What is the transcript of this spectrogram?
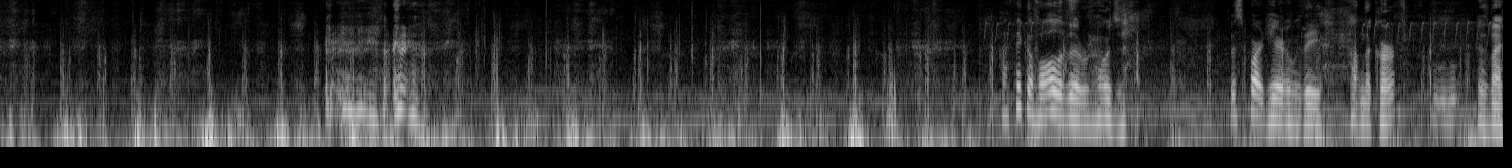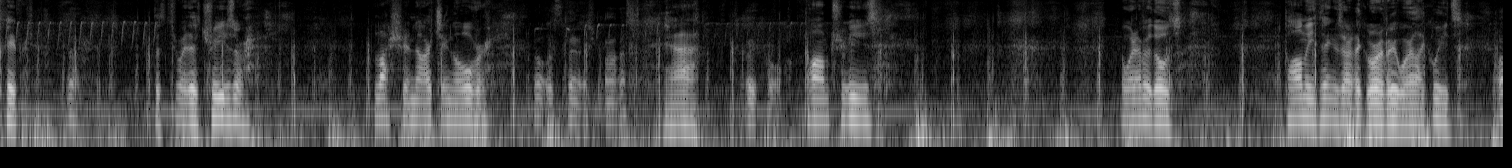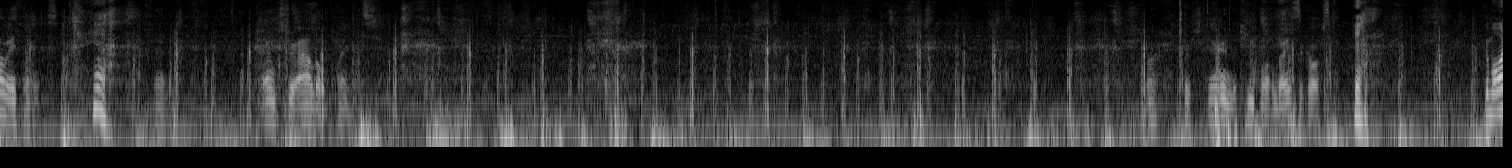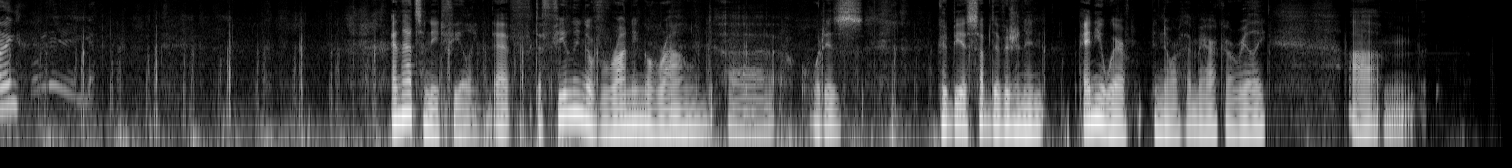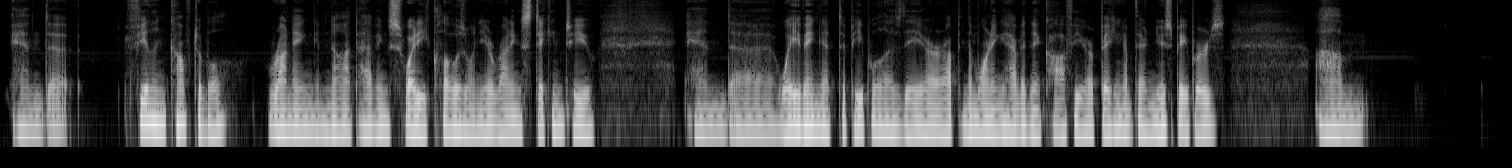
I think of all of the roads, this part here with the on the curve is my favorite. Just where the trees are lush and arching over Oh, Spanish moss. Yeah, Very cool. palm trees. And whatever those palmy things are that grow everywhere like weeds. Palmy things? Yeah. Youngster aloe plants. Oh, they're scaring the people on bicycles. Yeah. Good morning. morning. And that's a neat feeling. That f- the feeling of running around uh, what is could be a subdivision in anywhere in North America, really, um, and uh, feeling comfortable running and not having sweaty clothes when you're running sticking to you, and uh, waving at the people as they are up in the morning having their coffee or picking up their newspapers. Um,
